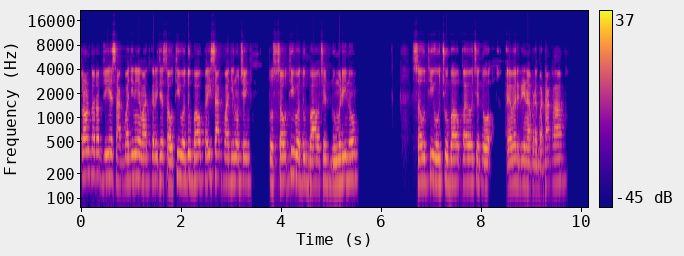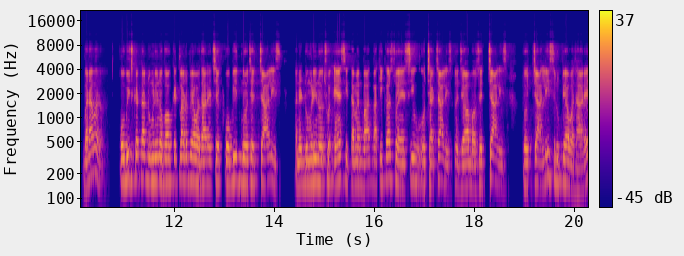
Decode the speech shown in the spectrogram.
ત્રણ તરફ જઈએ. શાકભાજીની વાત કરી છે. સૌથી વધુ ભાવ કઈ શાકભાજીનો છે? તો સૌથી વધુ ભાવ છે ડુંગળીનો. સૌથી ઓછો ભાવ કયો છે? તો એવરગ્રીન આપણે બટાકા. બરાબર? કોબીજ કરતા ડુંગળીનો ભાવ કેટલા રૂપિયા વધારે છે? કોબીજનો છે ચાલીસ. અને ડુંગળીનો છો એસી, તમે બાદ બાકી કરશો એસી ઓછા ચાલીસ, તો જવાબ આવશે ચાલીસ. તો ચાલીસ રૂપિયા વધારે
